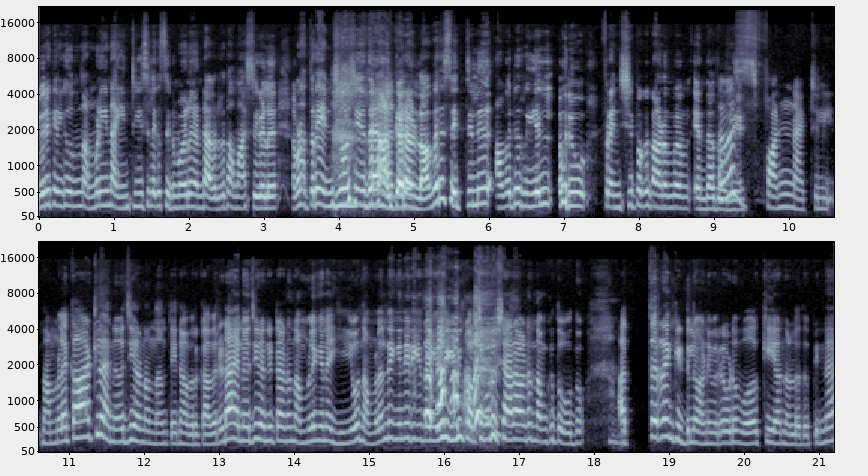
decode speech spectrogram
ഇവരൊക്കെ എനിക്ക് തോന്നുന്നു നമ്മൾ ഈ നയന്റീസിലൊക്കെ സിനിമകൾ കണ്ട് അവരുടെ തമാശകൾ നമ്മൾ അത്ര എൻജോയ് ചെയ്ത അതെ. ആൾക്കാരാണല്ലോ അവരെ സെറ്റിൽ അവരുടെ റിയൽ ഒരു ഫ്രണ്ട്ഷിപ്പ് ഒക്കെ കാണുമ്പോൾ എന്താ തോന്നിയത് ഫൺ ആക്ച്വലി നമ്മളെക്കാട്ടിലും എനർജിയാണ് ഒന്നാമത്തേന് അവർക്ക്. അവരുടെ ആ എനർജി കണ്ടിട്ടാണ് നമ്മളിങ്ങനെ അയ്യോ നമ്മളെന്താ ഇങ്ങനെ ഇരിക്കുന്നത് അയ്യോ ഇനി കുറച്ചും കൂടി ഉഷാറാവണം നമുക്ക് തോന്നും. അത്രയും കിഡിലുമാണ് കൂടെ വർക്ക് ചെയ്യാന്നുള്ളത് പിന്നെ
